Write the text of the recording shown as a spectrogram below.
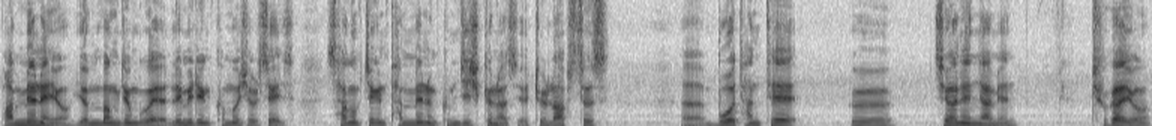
반면에요 연방 정부가 limiting commercial sales 상업적인 판매는 금지시켜 놨어요. to lobsters 어, 무엇한테 그 제한했냐면 to가요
